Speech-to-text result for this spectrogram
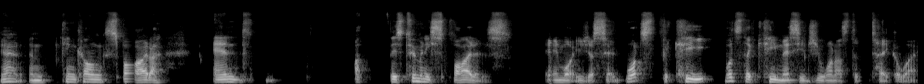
Yeah and king kong spider and uh, there's too many spiders in what you just said. What's the key what's the key message you want us to take away?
